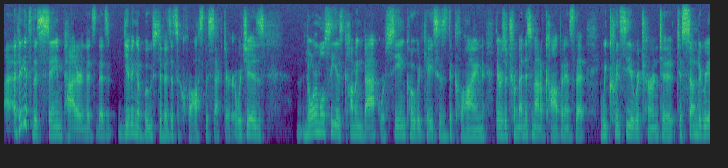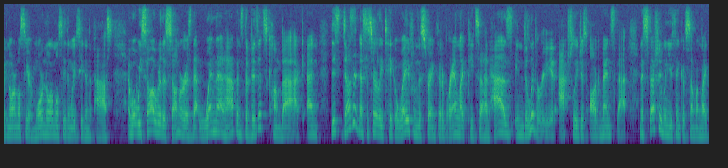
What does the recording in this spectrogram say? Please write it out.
I think it's the same pattern that's that's giving a boost to visits across the sector, which is normalcy is coming back. We're seeing COVID cases decline. There's a tremendous amount of confidence that we could see a return to, to some degree of normalcy or more normalcy than we've seen in the past. And what we saw over the summer is that when that happens, the visits come back. And this doesn't necessarily take away from the strength that a brand like Pizza Hut has in delivery. It actually just augments that. And especially when you think of someone like,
